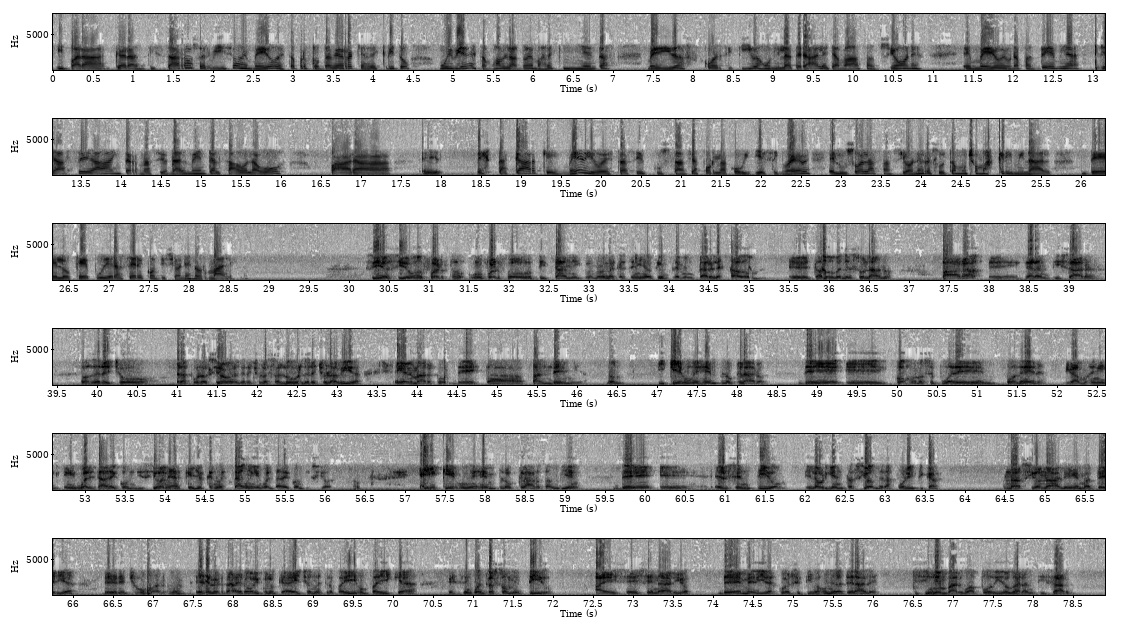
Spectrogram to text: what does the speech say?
y para garantizar los servicios en medio de esta profunda guerra que has descrito muy bien? Estamos hablando de más de 500 medidas coercitivas unilaterales, llamadas sanciones, en medio de una pandemia, ya se ha internacionalmente alzado la voz para eh, destacar que en medio de estas circunstancias por la COVID-19, el uso de las sanciones resulta mucho más criminal de lo que pudiera ser en condiciones normales. Sí, ha sido un esfuerzo, un esfuerzo titánico, ¿no? La que ha tenido que implementar el Estado, el Estado venezolano para eh, garantizar los derechos de la población, el derecho a la salud, el derecho a la vida, en el marco de esta pandemia, ¿no? Y que es un ejemplo claro de eh, cómo no se puede poner, digamos, en, igualdad de condiciones a aquellos que no están en igualdad de condiciones, ¿no? Y que es un ejemplo claro también de eh, el sentido y la orientación de las políticas nacionales en materia de derechos humanos, ¿no? Es de verdad heroico lo que ha hecho nuestro país, un país que ha que se encuentra sometido a ese escenario de medidas coercitivas unilaterales y sin embargo ha podido garantizar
